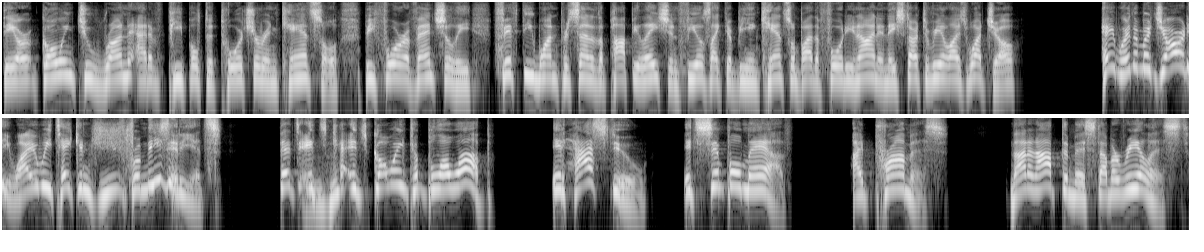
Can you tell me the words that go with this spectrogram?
They are going to run out of people to torture and cancel before eventually 51% of the population feels like they're being canceled by the 49 and they start to realize what, Joe? Hey, we're the majority. Why are we taking from these idiots? That's it's it's going to blow up. It has to. It's simple math. I promise. Not an optimist, I'm a realist.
